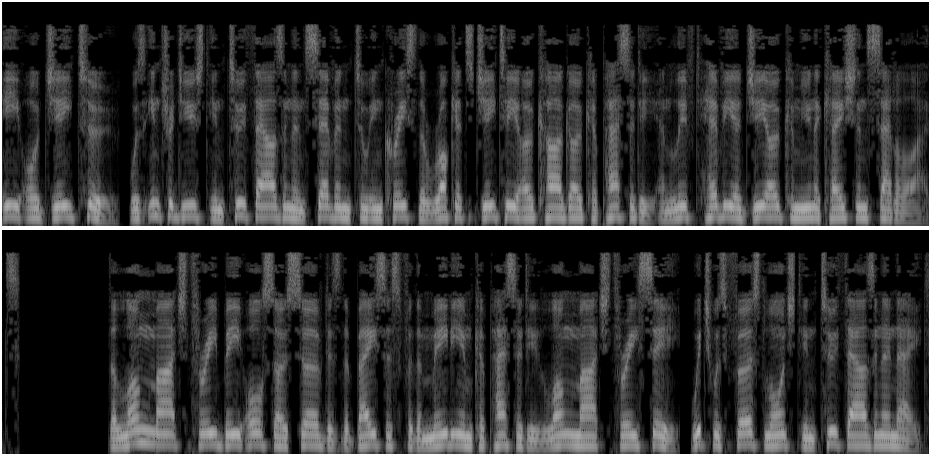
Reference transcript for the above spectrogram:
E or G2, was introduced in 2007 to increase the rocket's GTO cargo capacity and lift heavier geo-communications satellites. The Long March 3B also served as the basis for the medium-capacity Long March 3C, which was first launched in 2008.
